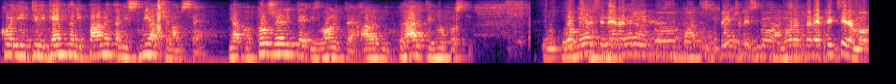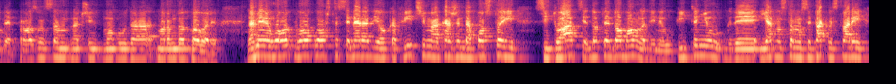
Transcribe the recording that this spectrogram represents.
koji je inteligentan i pametan i smijat će vam se. I ako to želite, izvolite, ali radite gluposti. Uopšte se ne radi pričali smo, moram da repliciram ovde, prozvan sam, znači mogu da, moram da odgovorim. Naime, u- u- uopšte se ne radi o kafićima, kažem da postoji situacija, dok je dom omladine u pitanju, gde jednostavno se takve stvari e,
